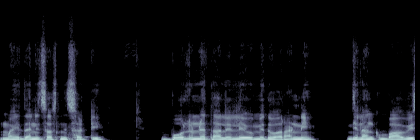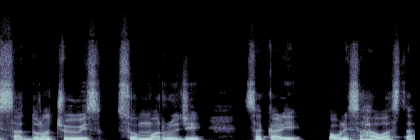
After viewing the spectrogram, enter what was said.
मैदानी चाचणीसाठी बोलवण्यात आलेले उमेदवारांनी दिनांक बावीस सात दोन हजार चोवीस सोमवार रोजी सकाळी पावणे सहा वाजता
